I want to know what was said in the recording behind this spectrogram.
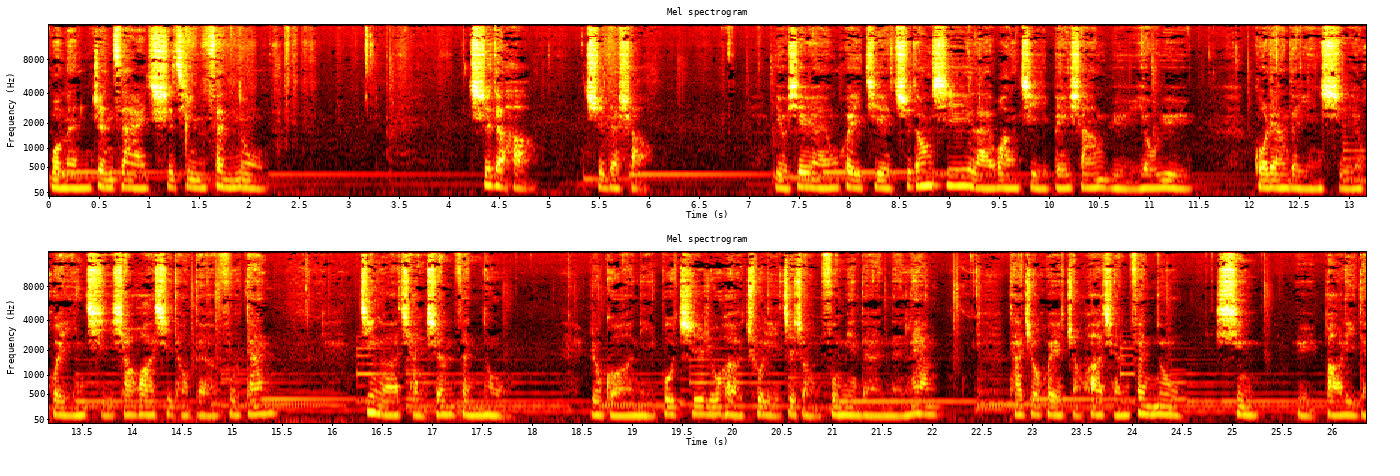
我们正在吃尽愤怒，吃得好，吃得少。有些人会借吃东西来忘记悲伤与忧郁。过量的饮食会引起消化系统的负担，进而产生愤怒。如果你不知如何处理这种负面的能量，它就会转化成愤怒、性与暴力的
